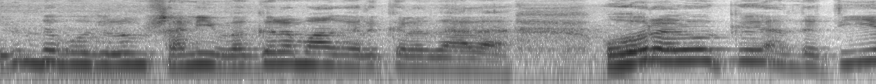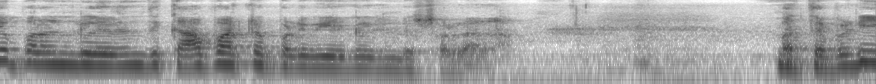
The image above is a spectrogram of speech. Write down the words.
இருந்த போதிலும் சனி வக்கரமாக இருக்கிறதால ஓரளவுக்கு அந்த தீய பலன்களிலிருந்து காப்பாற்றப்படுவீர்கள் என்று சொல்லலாம். மற்றபடி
